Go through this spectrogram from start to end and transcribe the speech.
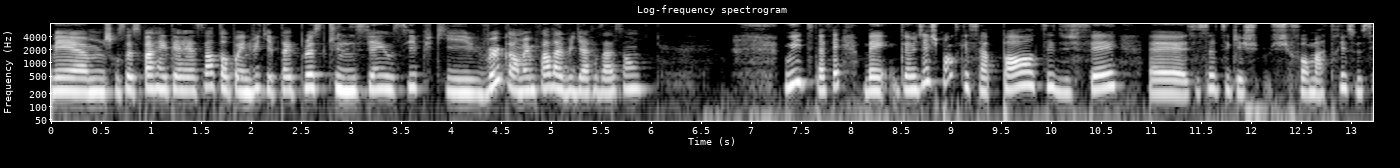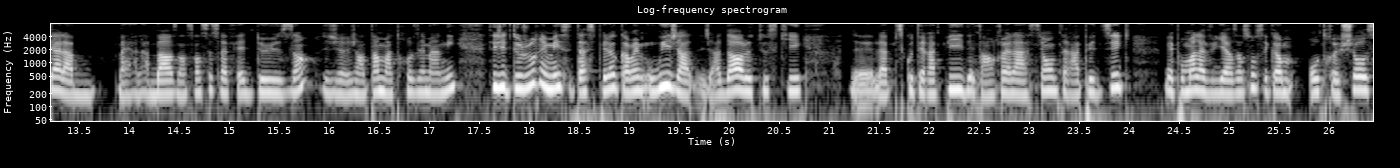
mais euh, je trouve ça super intéressant ton point de vue qui est peut-être plus clinicien aussi puis qui veut quand même faire de la vulgarisation. Oui, tout à fait. Ben, comme je disais, je pense que ça part, tu sais, du fait, euh, c'est ça, tu sais, que je, suis formatrice aussi à la, ben, à la base, dans le sens, ça, ça fait deux ans, j'entends ma troisième année. Tu sais, j'ai toujours aimé cet aspect-là quand même. Oui, j'adore tout ce qui est de la psychothérapie, d'être en relation thérapeutique, mais pour moi, la vulgarisation, c'est comme autre chose.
